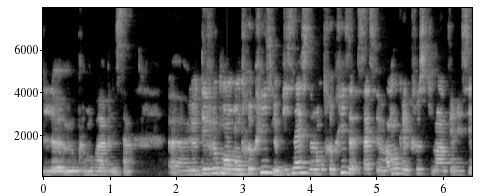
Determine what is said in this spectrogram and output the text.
le comment on va appeler ça Euh, le développement de l'entreprise le business de l'entreprise ça c'est vraiment quelque chose qui m'a intéressé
